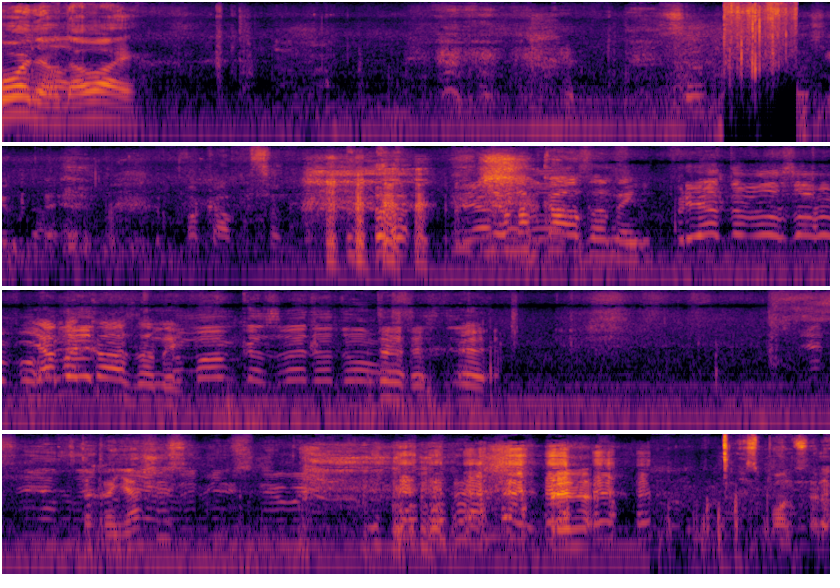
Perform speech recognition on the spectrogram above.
Поняв, давай. Пока, пацани. Я наказаний. Приємно було з вами Я поговорити. наказаний. Мамка зве додому. Так, а я щось. Спонсори.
